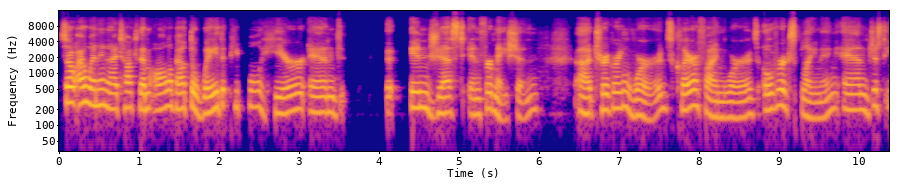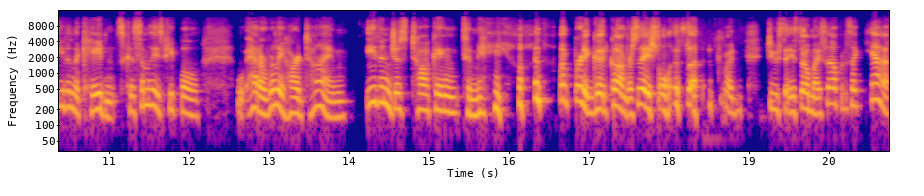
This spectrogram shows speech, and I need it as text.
So I went in and I talked to them all about the way that people hear and uh, ingest information, uh, triggering words, clarifying words, over explaining, and just even the cadence. Because some of these people had a really hard time even just talking to me, I'm a pretty good conversationalist. I do say so myself, but it's like, yeah,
